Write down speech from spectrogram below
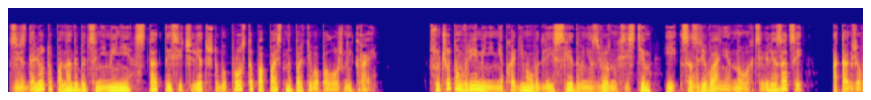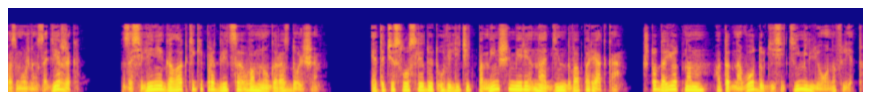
звездолету понадобится не менее 100 тысяч лет, чтобы просто попасть на противоположный край. С учетом времени, необходимого для исследования звездных систем и созревания новых цивилизаций, а также возможных задержек, заселение галактики продлится во много раз дольше. Это число следует увеличить по меньшей мере на 1-2 порядка, что дает нам от 1 до 10 миллионов лет.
